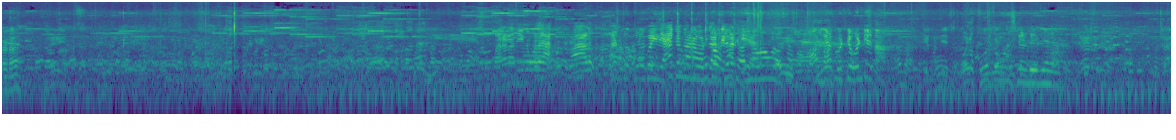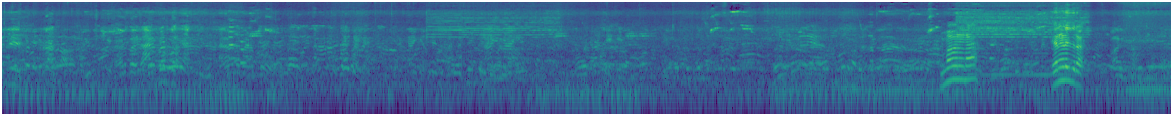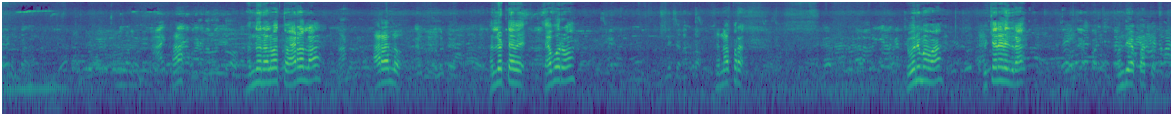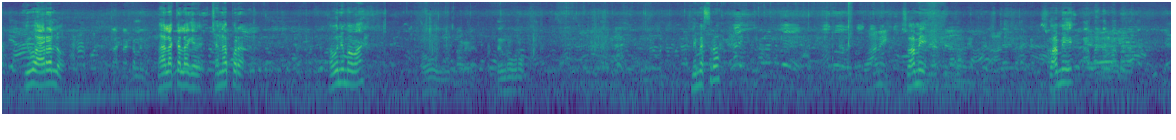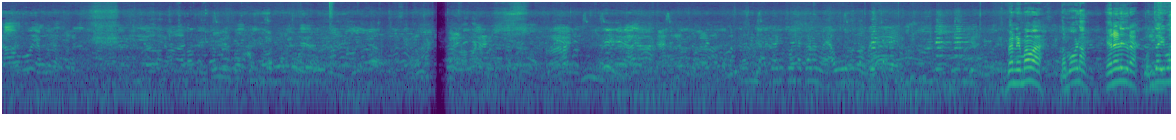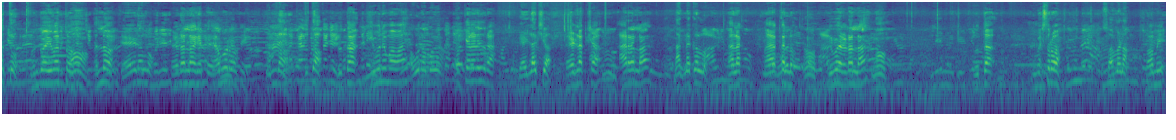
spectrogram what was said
ಬೇಡ ಅಷ್ಟು ತೂಕ ಇದು ಯಾಕಂಗ ಕೊಟ್ಟೆ ಹೊಂಟಿದ ಒಳ್ಳೆ ತೂಕ ಉಳಿಸ್ಕೊಂಡಿದ್ದೀನಿ ನಿಮ್ಮವನಣ್ಣ ಏನು ಹೇಳಿದ್ರ? ಒಂದು ನಲ್ವತ್ತು, ಆರಲ್ಲ? ಆರಲ್ಲು. ಅಲ್ಲುಟ್ಟವೆ. ಯಾವೂರು? ಚೆನ್ನಪ್ಪರ ಇವು ನಿಮ್ಮವ? ಏನು ಹೇಳಿದ್ರ? ಒಂದು ಎಪ್ಪತ್ತು. ಇವು ಆರಲ್ಲು. ನಾಲ್ಕಲ್ಲಾಗಿವೆ ಚೆನ್ನಪ್ಪರ ಅವು ನಿಮ್ಮವ? ನಿಮ್ಮ ಹೆಸರು? ಸ್ವಾಮಿ. ಸ್ವಾಮಿ. ಸ್ವಾಮಿ. ಬನ್ನಿ ನಿಮ್ಮವ ನಮ್ಮೋಣ ಏನು ಹೇಳಿದ್ರ? ಒಂದು ಐವತ್ತು ಒಂದು ಐವತ್ತು ಅಲ್ಲೋ ಎರಡಲ್ಲ. ಎರಡಲ್ಲಾಗೈತೆ ಅವರು ನಮ್ದ ಇವು ನಿಮ್ಮವ ಅವು? ನಮ್ಮ ಓಕೆ ಹೇಳಿದ್ರ? ಎರಡು ಲಕ್ಷ. ಎರಡು ಲಕ್ಷ. ಆರಲ್ಲ? ನಾಲ್ಕು ನಾಲ್ಕು ನಾಲ್ಕು ನಾಲ್ಕಲ್ಲು. ಇವು ಎರಡಲ್ಲ? ದುಡ್ಡ ನಿಮ್ಮ ಹೆಸರು? ಸೋಮಣ್ಣ. ಸ್ವಾಮಿ.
